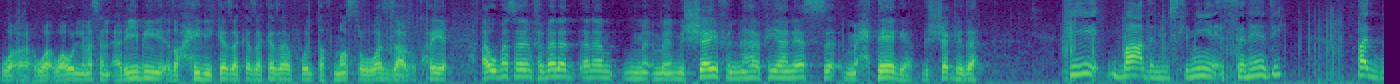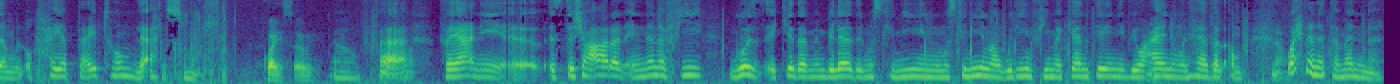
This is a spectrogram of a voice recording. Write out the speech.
و- و- وأقول مثلا قريبي ضحي لي كذا كذا كذا وأنت في مصر ووزع الأضحية. أو مثلا في بلد م- مش شايف إنها فيها ناس محتاجة بالشكل ده. في بعض المسلمين السنة دي قدموا الأضحية بتاعتهم لأهل الصومال كويس قوي آه ف... فيعني آه، استشعارا إن أنا في جزء كده من بلاد المسلمين مسلمين موجودين في مكان تاني بيعانوا من هذا الأمر نعم. وإحنا نتمنى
